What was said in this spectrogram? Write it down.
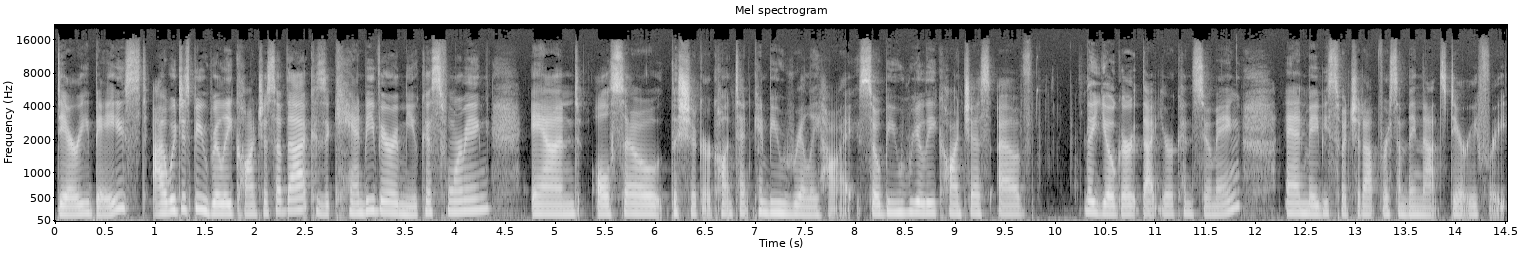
dairy based, I would just be really conscious of that because it can be very mucus forming and also the sugar content can be really high. So be really conscious of the yogurt that you're consuming and maybe switch it up for something that's dairy free.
